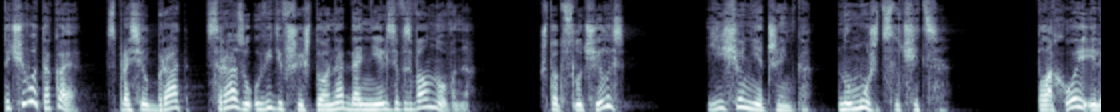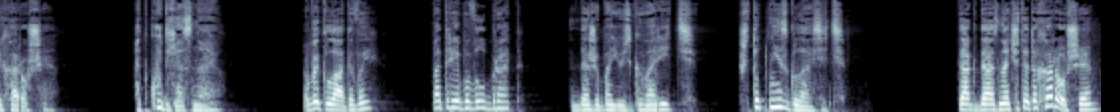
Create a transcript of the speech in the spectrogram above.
ты чего такая?» — спросил брат, сразу увидевший, что она до нельзя взволнована. «Что-то случилось?» «Еще нет, Женька, но может случиться». «Плохое или хорошее?» «Откуда я знаю?» «Выкладывай», — потребовал брат. «Даже боюсь говорить, чтоб не сглазить». «Тогда, значит, это хорошее».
